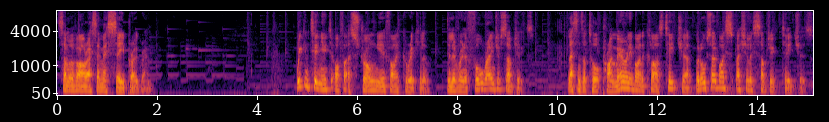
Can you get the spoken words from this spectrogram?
some of our SMSC programme. We continue to offer a strong Year 5 curriculum, delivering a full range of subjects. Lessons are taught primarily by the class teacher, but also by specialist subject teachers.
